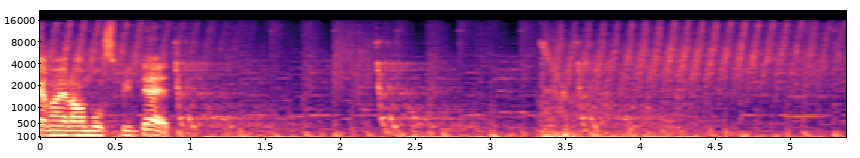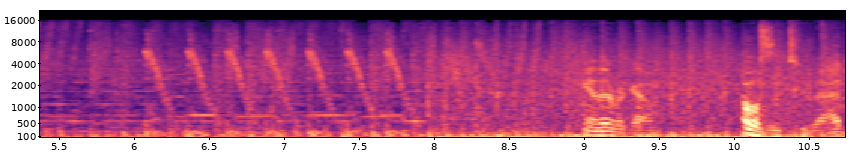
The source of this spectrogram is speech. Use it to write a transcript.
I might almost be dead. Yeah, there we go. That wasn't too bad.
